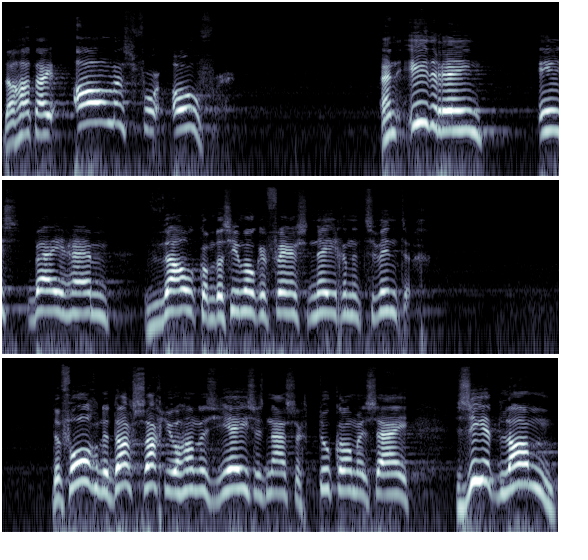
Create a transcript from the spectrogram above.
Daar had hij alles voor over. En iedereen is bij hem welkom. Dat zien we ook in vers 29. De volgende dag zag Johannes Jezus naar zich toe komen en zei: Zie het lam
